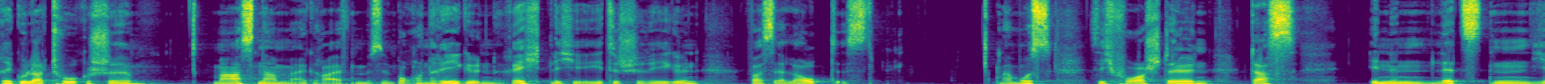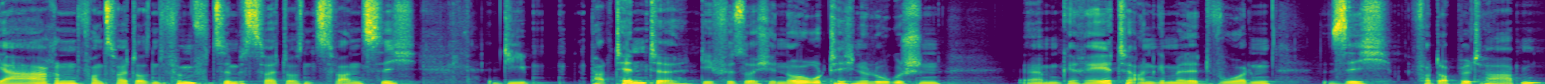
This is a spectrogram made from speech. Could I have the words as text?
regulatorische Maßnahmen ergreifen müssen. Wir brauchen Regeln, rechtliche, ethische Regeln, was erlaubt ist. Man muss sich vorstellen, dass in den letzten Jahren von 2015 bis 2020 die Patente, die für solche neurotechnologischen ähm, Geräte angemeldet wurden, sich verdoppelt haben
